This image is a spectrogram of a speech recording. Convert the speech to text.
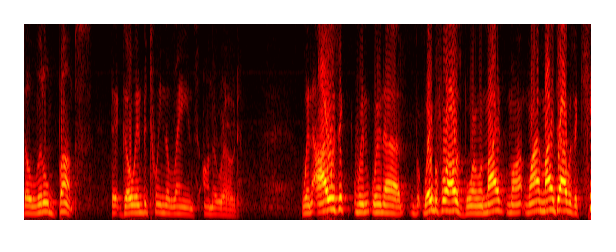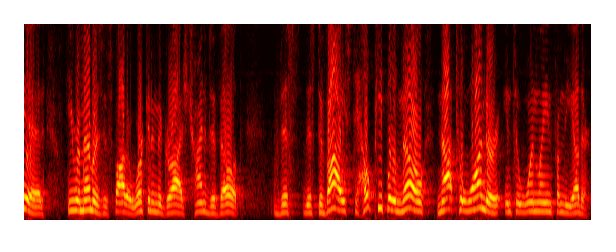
the little bumps that go in between the lanes on the road. When I was, a, when, when, uh, way before I was born, when my, my, my dad was a kid, he remembers his father working in the garage trying to develop this, this device to help people know not to wander into one lane from the other.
